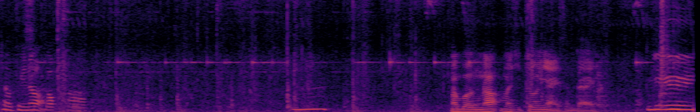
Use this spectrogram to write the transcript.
เท่าพี่น้องก็พออืมมาเบิ่งเนาะมันสิตัวใหญ่สันใดยืย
